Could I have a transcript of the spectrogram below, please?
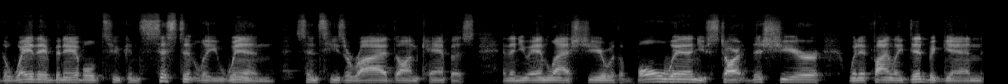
the way they've been able to consistently win since he's arrived on campus. And then you end last year with a bowl win. You start this year when it finally did begin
